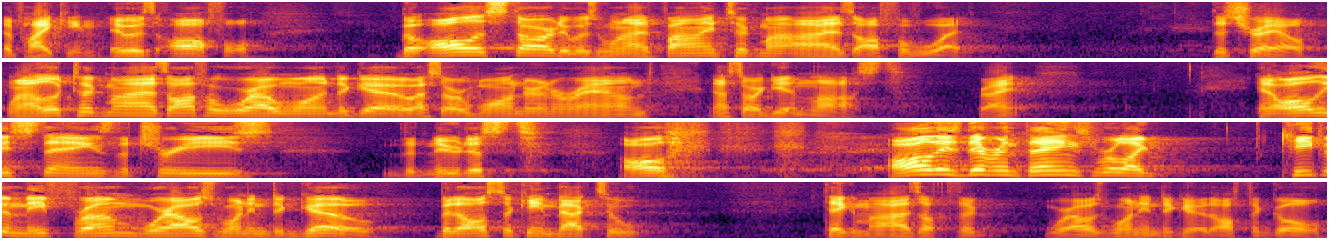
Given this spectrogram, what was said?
of hiking. It was awful. But all it started was when I finally took my eyes off of what? The trail. When I look, took my eyes off of where I wanted to go, I started wandering around and I started getting lost, right? And all these things, the trees, the nudist, all, all these different things were like keeping me from where I was wanting to go, but also came back to taking my eyes off the where I was wanting to go, off the goal.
